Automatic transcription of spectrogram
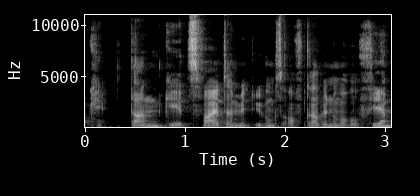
Okay, dann geht es weiter mit Übungsaufgabe Nummer 4.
